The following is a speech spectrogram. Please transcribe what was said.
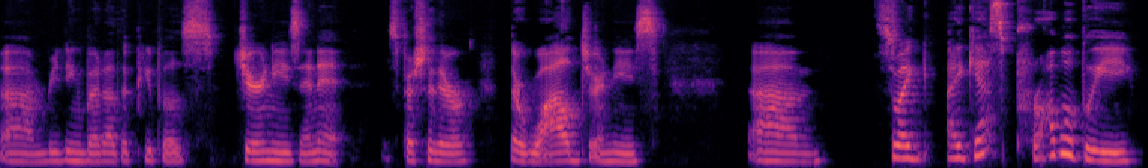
Um, reading about other people's journeys in it, especially their their wild journeys. Um, so I I guess probably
